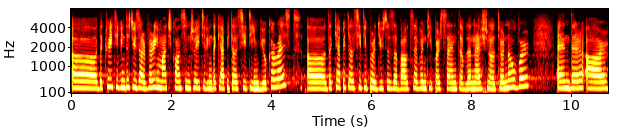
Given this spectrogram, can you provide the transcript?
uh, the creative industries are very much concentrated in the capital city in Bucharest. Uh, the capital city produces about 70% of the national turnover, and there are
